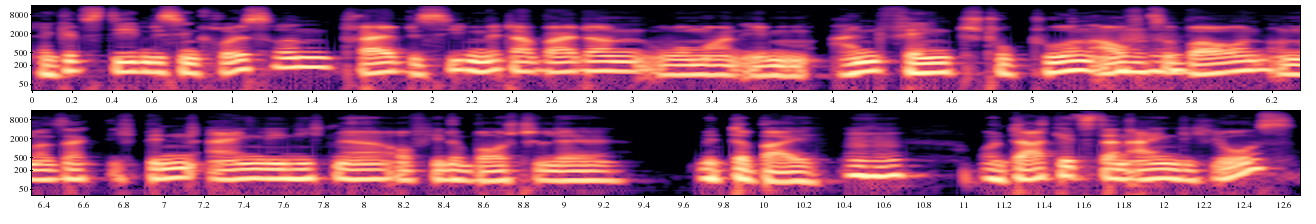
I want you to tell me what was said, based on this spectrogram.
Dann gibt es die ein bisschen größeren, drei bis sieben Mitarbeitern, wo man eben anfängt, Strukturen mhm. aufzubauen mhm. und man sagt, ich bin eigentlich nicht mehr auf jeder Baustelle mit dabei. Mhm. Und da geht es dann eigentlich los.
